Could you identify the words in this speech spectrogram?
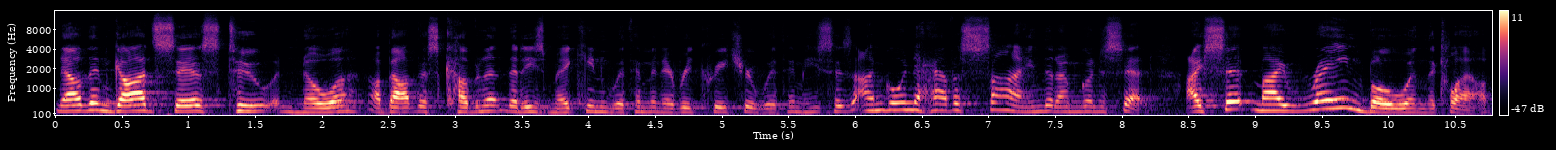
Now, then, God says to Noah about this covenant that he's making with him and every creature with him. He says, I'm going to have a sign that I'm going to set. I set my rainbow in the cloud,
